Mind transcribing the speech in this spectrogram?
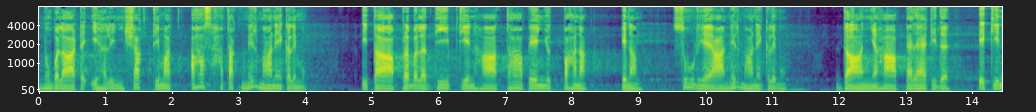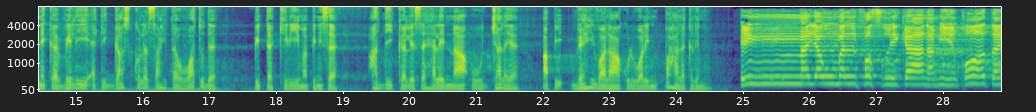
නුබලාට ඉහලින් ශක්තිමත් අහස් හතක් නිර්මාණය කළෙමු. ඉතා ප්‍රබල දීප්තියෙන් හා තාපයෙන් යුත් පහනක් එනම් සූරයයා නිර්මාණය කළෙමු. ධාන්‍ය හා පැලෑටිද එකිනෙක වෙලී ඇති ගස්කොල සහිත වතුද පිට කිරීම පිණිස අධික ලෙස හැලෙන්න්නා වූ ජලය අපි වැහිවලාකුළු වලින් පහල කළෙමු. إن يوم الفصل كان ميقاتا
